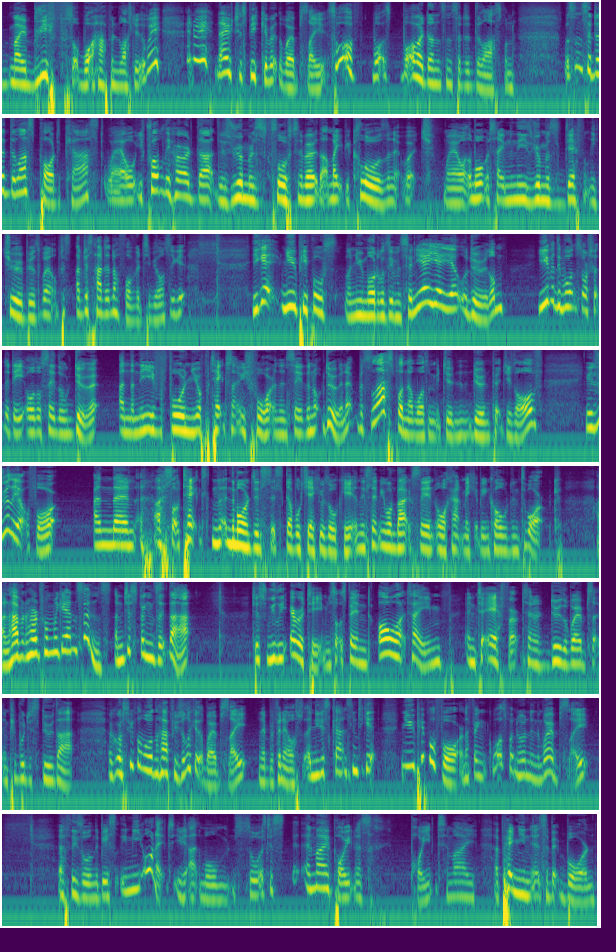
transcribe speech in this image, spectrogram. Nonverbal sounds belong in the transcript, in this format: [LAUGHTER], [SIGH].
my brief sort of what happened last year the way. Anyway, now to speak about the website. Sort of what's what have I done since I did the last one? Well, since I did the last podcast, well, you've probably heard that there's rumours floating about that might be closing it, which, well, at the moment in time, these rumours are definitely true because, well, I've just, I've just had enough of it, to be honest. You get, you get new people, or new models even saying, yeah, yeah, yeah, we'll do them. Either they won't sort out the date, or they'll say they'll do it, and then they either phone you up text me for it and then say they're not doing it. But the last one I wasn't doing, doing pictures of, he was really up for it, and then [LAUGHS] I sort of texted in the morning to double check he was okay, and they sent me one back saying, "Oh, I can't make it being called into work," and I haven't heard from him again since. And just things like that just really irritate me. You sort of spend all that time into effort to do the website, and people just do that. Of course, people are more than happy to look at the website and everything else, and you just can't seem to get new people for it. And I think, what's going on in the website? If there's only basically me on it at the moment, so it's just, in my point, is point, in my opinion, it's a bit boring.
